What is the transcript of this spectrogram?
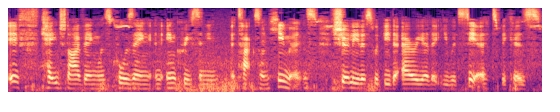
if cage diving was causing an increase in attacks on humans, surely this would be the area that you would see it because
